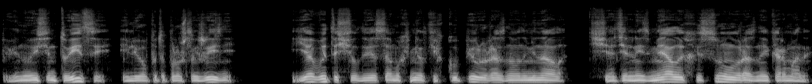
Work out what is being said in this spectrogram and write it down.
Повинуясь интуиции или опыту прошлой жизни, я вытащил две самых мелких купюры разного номинала, тщательно измял их и сунул в разные карманы.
